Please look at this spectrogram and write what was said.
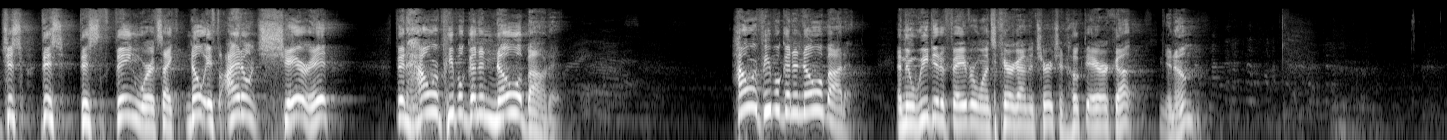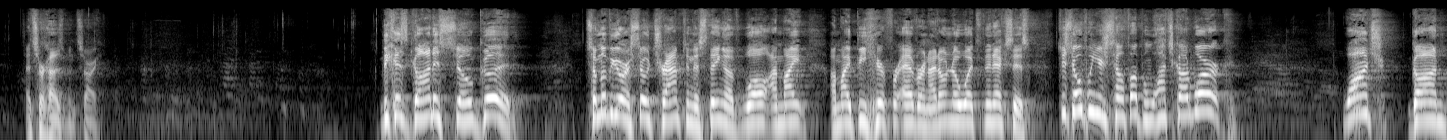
just this, this thing where it's like, no, if I don't share it, then how are people gonna know about it? How are people gonna know about it? And then we did a favor once Kara got in the church and hooked Eric up, you know? That's her husband, sorry. Because God is so good. Some of you are so trapped in this thing of, well, I might, I might be here forever and I don't know what the next is. Just open yourself up and watch God work. Watch God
